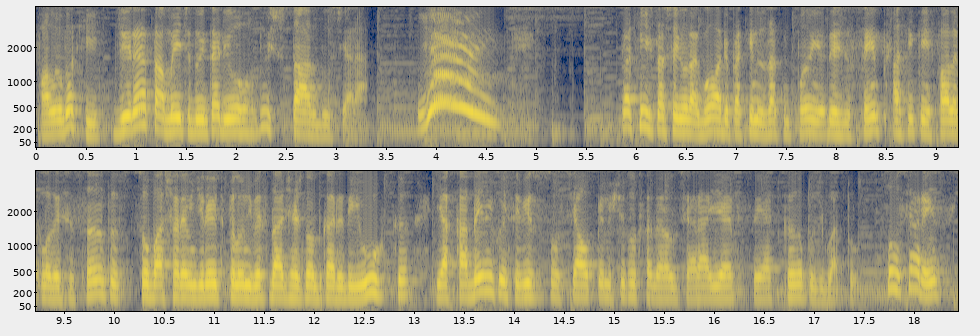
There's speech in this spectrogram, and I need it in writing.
Falando aqui, diretamente do interior do estado do Ceará. Yeah! Para quem está chegando agora e para quem nos acompanha desde sempre, aqui quem fala é Claudece Santos, sou bacharel em Direito pela Universidade Regional do Cariri URCA e acadêmico em Serviço Social pelo Instituto Federal do Ceará IFCE Campus de Iguatu. Sou cearense,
